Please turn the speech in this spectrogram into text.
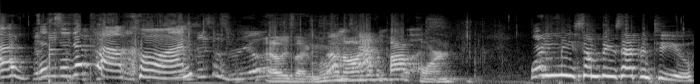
Uh, this is the popcorn. This is real. Ellie's like moving Something's on to happened the to popcorn. What do you mean something's happened to you?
